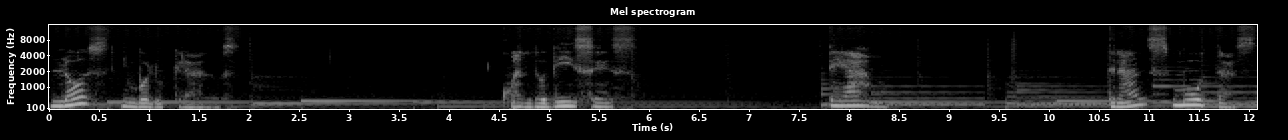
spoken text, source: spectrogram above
los involucrados. Cuando dices, te amo, transmutas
